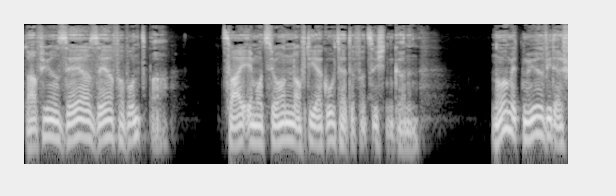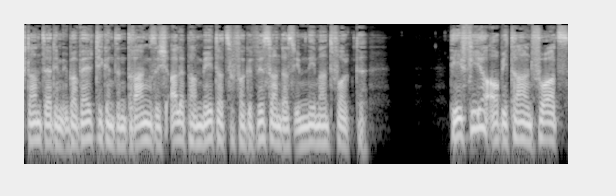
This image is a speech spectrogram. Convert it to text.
Dafür sehr, sehr verwundbar. Zwei Emotionen, auf die er gut hätte verzichten können. Nur mit Mühe widerstand er dem überwältigenden Drang, sich alle paar Meter zu vergewissern, dass ihm niemand folgte. Die vier orbitalen Forts,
